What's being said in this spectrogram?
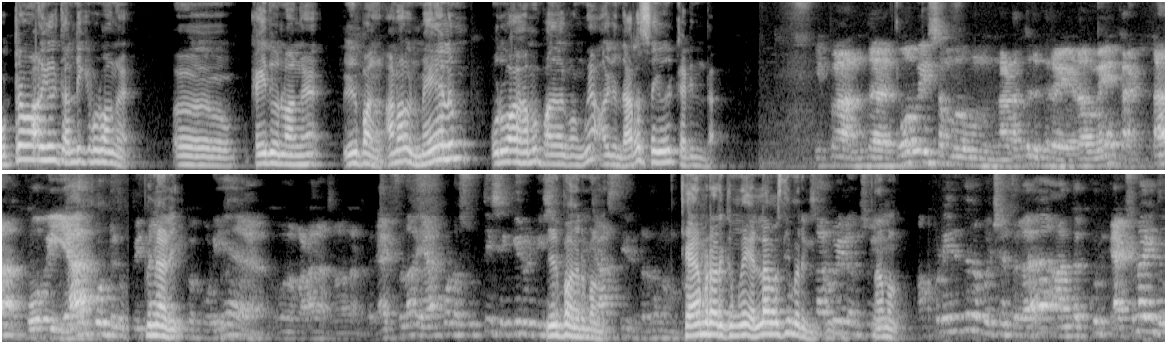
குற்றவாளிகள் தண்டிக்கப்படுவாங்க. கைது பண்ணுவாங்க இருப்பாங்க. ஆனால் மேலும் உருவாகாமல் பாதுகாக்கணுங்க அதுக்கு இந்த அரசு செய்வது கடினம் தான். இப்ப அந்த கோவை சம்பவம் நடந்திருக்கிற இடமே கரெக்டா கோவை ஏர்போர்ட்டுக்கு பின்னாடி. இருக்கக்கூடிய ஒரு வளாகத்துல தான் நடக்குது ஆக்சுவலா ஏர்போர்ட்டை சுத்தி செக்யூரிட்டி இருப்பாங்க, இருப்பாங்க. கேமரா இருக்குங்க எல்லா வசதியும் surveillance ஆமாம். அப்படி இருக்கிற பட்சத்துல அந்த ஆக்சுவலா இது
